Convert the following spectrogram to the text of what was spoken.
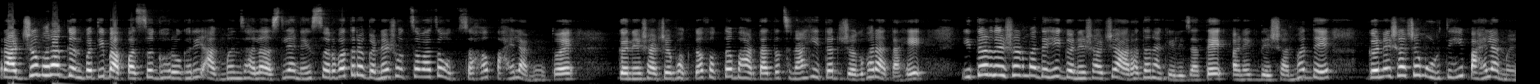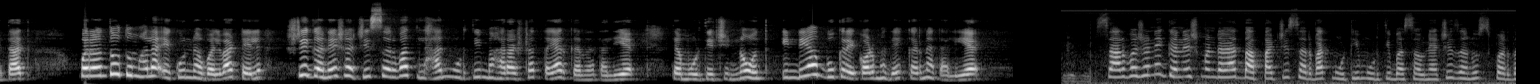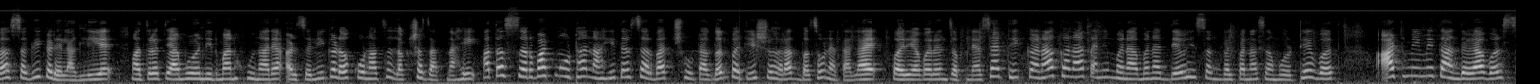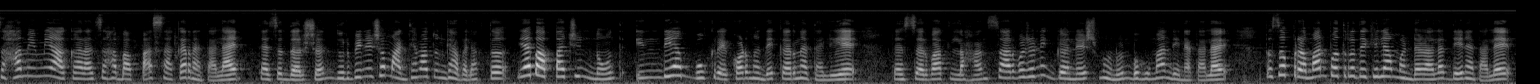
राज्यभरात गणपती बाप्पाचं घरोघरी आगमन झालं असल्याने सर्वत्र गणेशोत्सवाचा उत्साह पाहायला मिळतोय. गणेशाचे भक्त फक्त भारतातच नाही तर जगभरात आहे. इतर देशांमध्येही गणेशाची आराधना केली जाते. अनेक देशांमध्ये गणेशाच्या मूर्तीही पाहायला मिळतात. परंतु तुम्हाला एकूण नवल वाटेल श्री गणेशाची सर्वात लहान मूर्ती महाराष्ट्रात तयार करण्यात आली आहे त्या मूर्तीची नोंद इंडिया बुक रेकॉर्डमध्ये करण्यात आली आहे सार्वजनिक गणेश मंडळात बाप्पाची सर्वात मोठी मूर्ती बसवण्याची जणू स्पर्धा सगळीकडे लागली आहे. मात्र त्यामुळे निर्माण होणाऱ्या अडचणीकडे कोणाचं लक्ष जात नाही. आता सर्वात मोठा नाही तर सर्वात छोटा गणपती शहरात बसवण्यात आलाय. पर्यावरण जपण्यासाठी कणाकणात आणि मनामनात देव ही संकल्पना समोर ठेवत आठ मिमी तांदळावर सहा मिमी आकाराचा हा बाप्पा साकारण्यात आलाय. त्याचं दर्शन दुर्बिणीच्या माध्यमातून घ्यावं लागतं. या बाप्पाची नोंद इंडिया बुक रेकॉर्डमध्ये करण्यात आली आहे. तर सर्वात लहान सार्वजनिक गणेश म्हणून बहुमान देण्यात आलाय. तसं प्रमाणपत्र देखील या मंडळाला देण्यात आलंय.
